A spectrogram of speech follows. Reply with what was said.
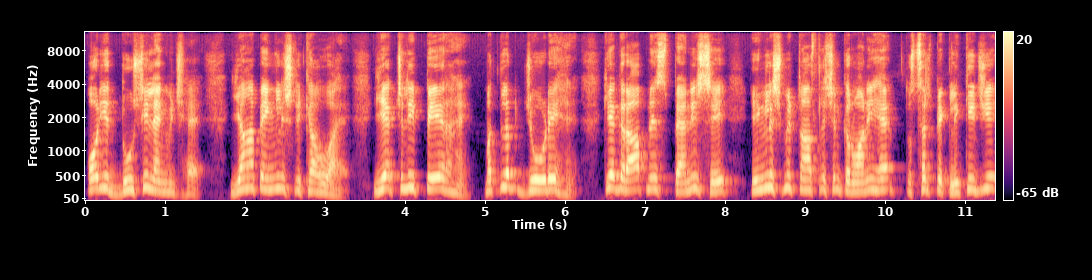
اور یہ دوسری لینگویج ہے۔ یہاں پہ انگلش لکھا ہوا ہے۔ یہ ایکچولی پیر ہیں مطلب جوڑے ہیں۔ کہ اگر آپ نے اسپینش سے انگلش میں ٹرانسلیشن کروانی ہے تو سرچ پہ کلک کیجیے۔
